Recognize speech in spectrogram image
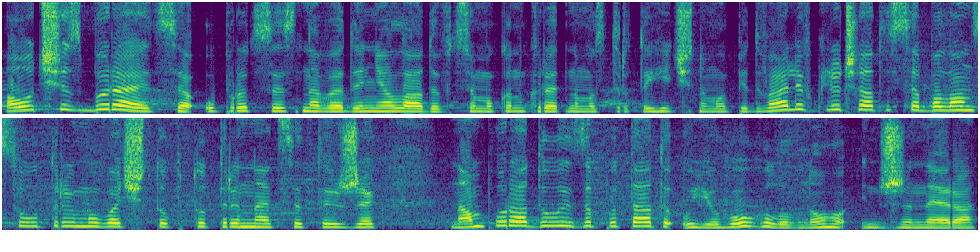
А от чи збирається у процес наведення ладу в цьому конкретному стратегічному підвалі включатися балансоутримувач, тобто 13-й ЖЕК, нам порадили запитати у його головного інженера.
